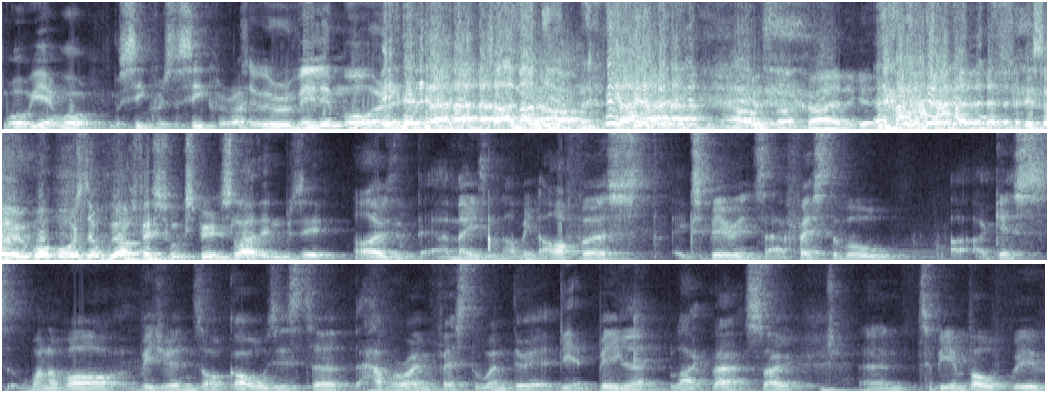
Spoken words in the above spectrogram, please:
Well, yeah, well, the secret's a secret, right? So we're revealing more, isn't it? it's like an onion. I'm gonna start crying again. So, what, what was the We Are Festival experience like then? Was it? Oh, it was amazing. I mean, our first experience at a festival. I I guess one of our visions, our goals, is to have our own festival and do it Yeah. big Yeah. like that. So, um, to be involved with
